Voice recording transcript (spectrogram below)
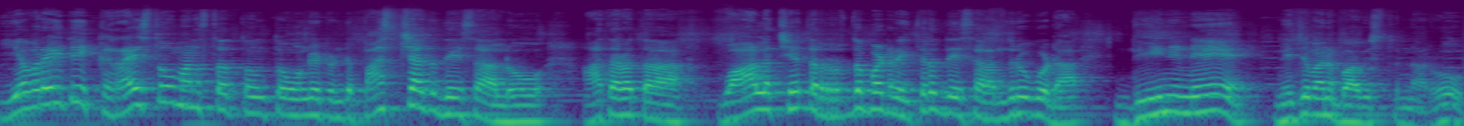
ఎవరైతే క్రైస్తవ మనస్తత్వంతో ఉండేటువంటి పాశ్చాత్య దేశాలు ఆ తర్వాత వాళ్ళ చేత రుద్దపడిన ఇతర దేశాలందరూ కూడా దీనినే నిజమని భావిస్తున్నారు.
